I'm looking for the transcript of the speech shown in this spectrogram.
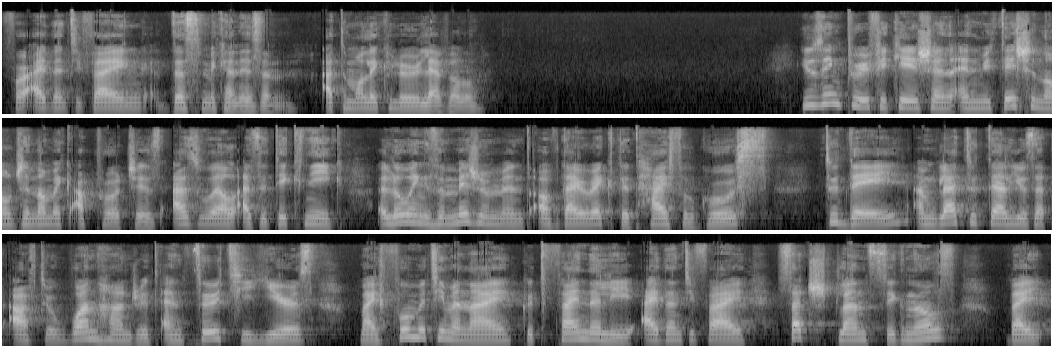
from identifying this mechanism at a molecular level. Using purification and mutational genomic approaches, as well as a technique allowing the measurement of directed hyphal growth, Today, I'm glad to tell you that after 130 years, my former team and I could finally identify such plant signals by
